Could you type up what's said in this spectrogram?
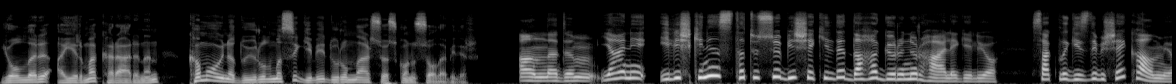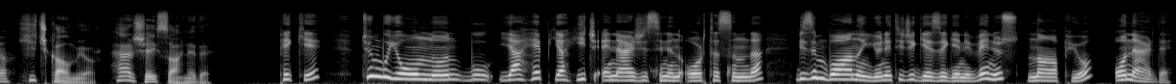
yolları ayırma kararının kamuoyuna duyurulması gibi durumlar söz konusu olabilir. Anladım. Yani ilişkinin statüsü bir şekilde daha görünür hale geliyor. Saklı gizli bir şey kalmıyor. Hiç kalmıyor. Her şey sahnede. Peki, tüm bu yoğunluğun, bu ya hep ya hiç enerjisinin ortasında bizim boğanın yönetici gezegeni Venüs ne yapıyor? O nerede?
